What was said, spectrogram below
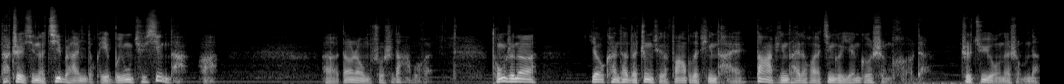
那这些呢，基本上你都可以不用去信它啊。啊，当然我们说是大部分。同时呢，要看它的正确的发布的平台，大平台的话经过严格审核的，是具有那什么呢？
